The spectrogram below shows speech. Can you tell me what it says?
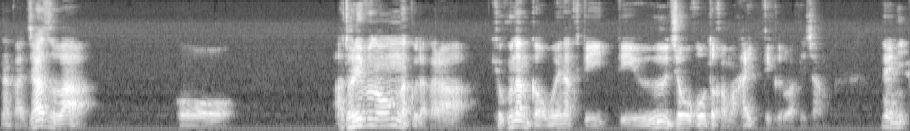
なんかジャズは、こう、アドリブの音楽だから、曲なんか覚えなくていいっていう情報とかも入ってくるわけじゃん。で、に、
